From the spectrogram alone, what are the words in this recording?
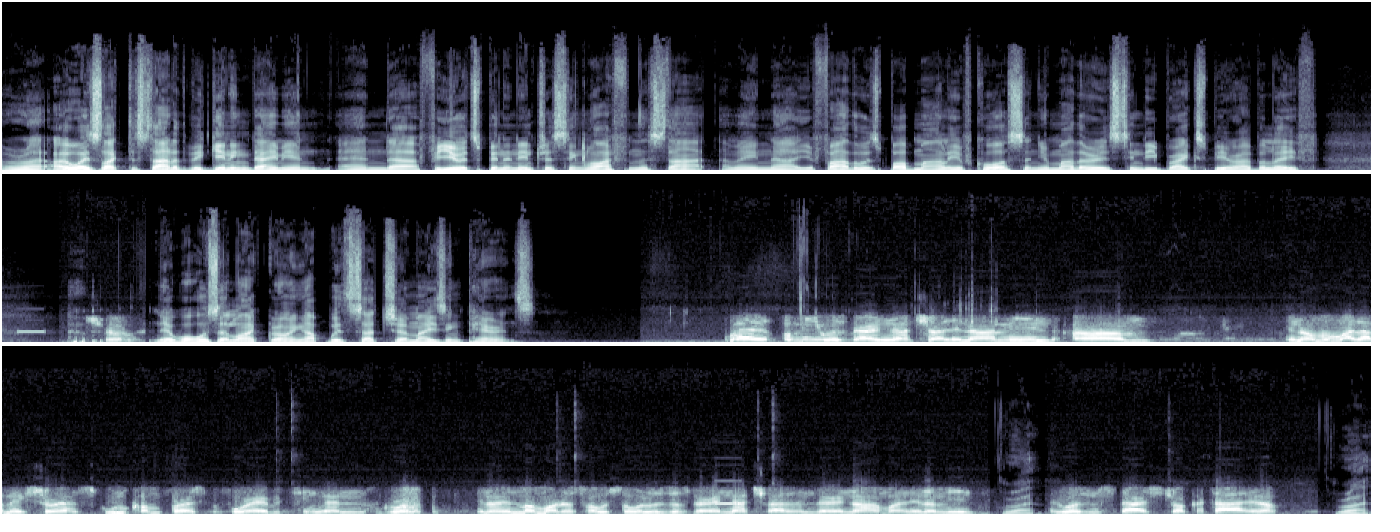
All right. I always like to start at the beginning, Damian. And uh, for you, it's been an interesting life from the start. I mean, uh, your father was Bob Marley, of course, and your mother is Cindy Breakspeare, I believe. Sure. Now, what was it like growing up with such amazing parents? Well, for me, it was very natural. You know I mean? Um, you know, my mother makes sure that school come first before everything, and growing up, you know, in my mother's household it was just very natural and very normal. You know what I mean? Right. It wasn't starstruck at all. You know? Right.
